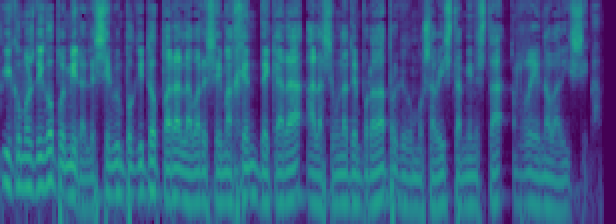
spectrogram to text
Y como os digo, pues mira, les sirve un poquito para lavar esa imagen de cara a la segunda temporada, porque como sabéis también está renovadísima.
